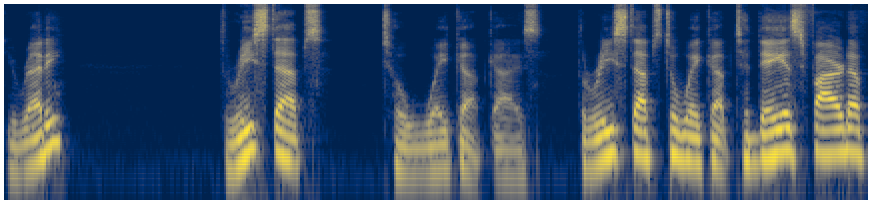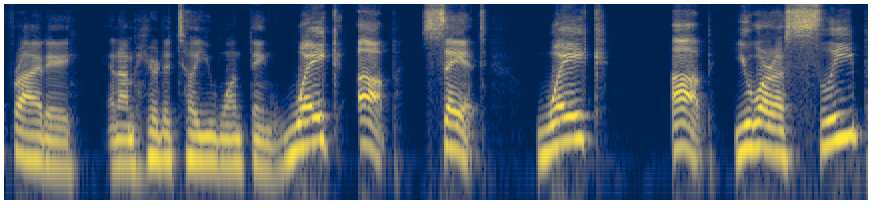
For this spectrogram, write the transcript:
You ready? Three steps to wake up, guys. Three steps to wake up. Today is Fired Up Friday, and I'm here to tell you one thing wake up. Say it. Wake up. You are asleep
